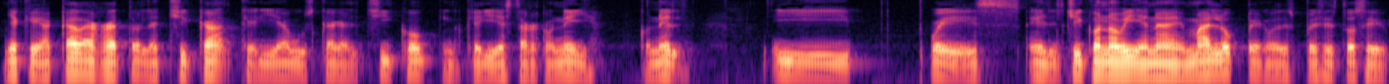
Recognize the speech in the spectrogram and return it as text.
ya que a cada rato la chica quería buscar al chico y quería estar con ella, con él. Y pues el chico no veía nada de malo, pero después esto se,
